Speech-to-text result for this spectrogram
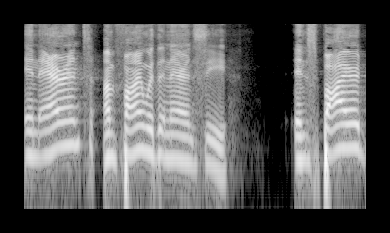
Inerrant, I'm fine with inerrancy. Inspired,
